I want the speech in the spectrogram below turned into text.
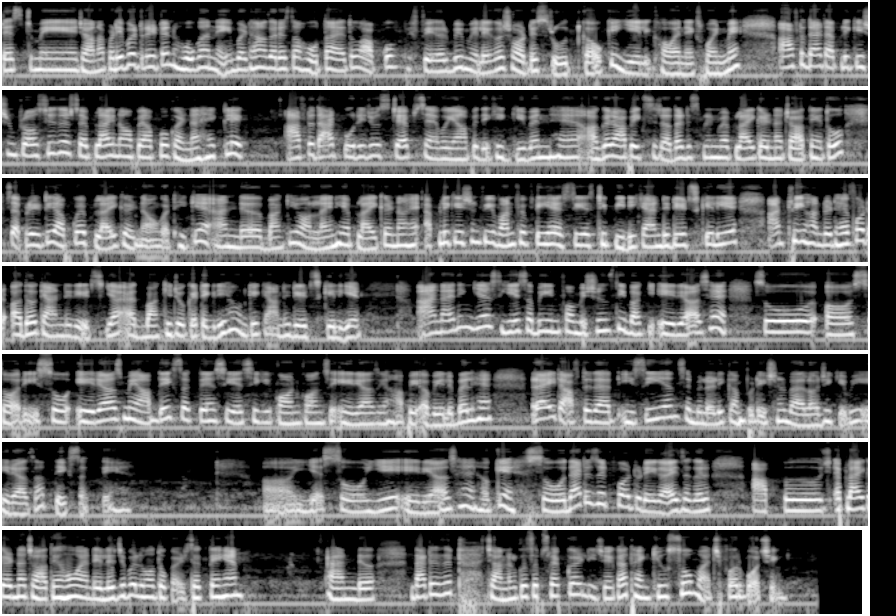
टेस्ट uh, में जाना पड़े बट रिटर्न होगा नहीं। बट हाँ अगर ऐसा होता है तो आपको फेयर भी मिलेगा शॉर्टेस्ट रूट का ओके okay, ये लिखा हुआ है नेक्स्ट पॉइंट में। आफ्टर दैट एप्लीकेशन प्रोसीजर से अप्लाई नाउ पे आपको करना है क्लिक आफ्टर दैट पूरे जो स्टेप्स हैं वो यहाँ पे देखिए गिवन है। अगर आप एक से ज़्यादा डिसिप्लिन में अप्लाई करना चाहते हैं तो सेपरेटली आपको अप्लाई करना होगा ठीक है? एंड uh, बाकी ऑनलाइन ही अप्लाई करना है। एप्लीकेशन फ़ी 150 है S C S T P D candidates के लिए एंड 300 है फॉर अदर कैंडिडेट्स या बाकी जो कैटेगरी है उनके कैंडिडेट्स के लिए। एंड आई थिंक येस ये सभी इंफॉर्मेशन थी बाकी एरियाज़ हैं. सो सॉरी सो एरियाज़ में आप देख सकते हैं सी के कौन कौन से एरियाज़ यहाँ पे अवेलेबल हैं. Right after that E C and similarly computational biology के भी एरियाज़ आप देख सकते हैं. यस uh, सो ये एरियाज़ हैं okay so that is it for today guys अगर आप अप्लाई करना चाहते हो एंड एलिजिबल हो तो कर सकते हैं. And that is it channel को सब्सक्राइब कर लीजिएगा. Thank you so much for watching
